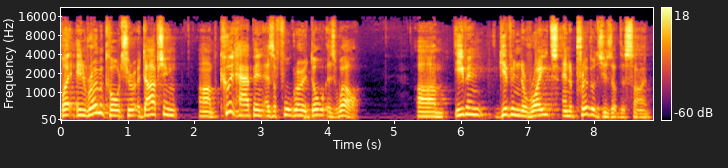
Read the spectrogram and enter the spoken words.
But in Roman culture, adoption um, could happen as a full grown adult as well, um, even given the rights and the privileges of the son.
